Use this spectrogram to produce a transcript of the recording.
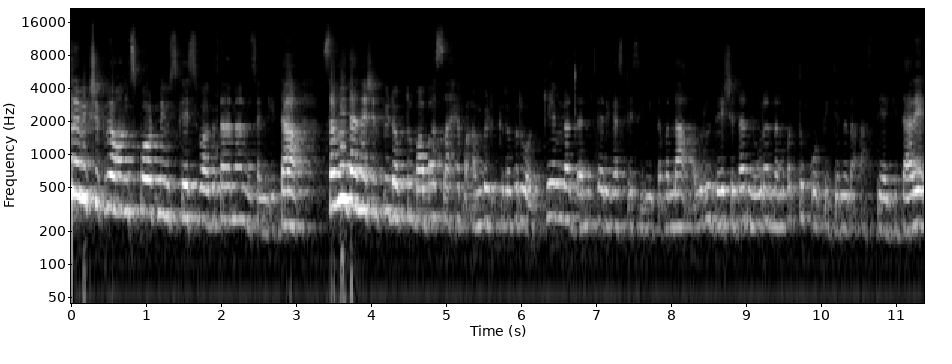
இருக்கிற ವೀಕ್ಷಕರೇ on spot ನ್ಯೂಸ್ಗೆ ಸ್ವಾಗತ. ನಾನು ಸಂಗೀತ. ಸಂವಿಧಾನ ಶಿಲ್ಪಿ ಡಾಕ್ಟರ್ ಬಾಬಾ ಸಾಹೇಬ್ ಅಂಬೇಡ್ಕರ್ ಅವರು ಕೇವಲ ದಲಿತರಿಗಷ್ಟೇ ಸೀಮಿತವಲ್ಲ, ಅವರು ದೇಶದ ನೂರ ನಲವತ್ತು ಕೋಟಿ ಜನರ ಆಸ್ತಿಯಾಗಿದ್ದಾರೆ.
